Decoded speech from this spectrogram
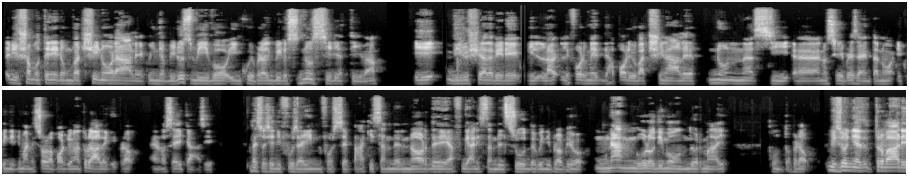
riusciamo a ottenere un vaccino orale, quindi a virus vivo, in cui però il virus non si riattiva e di riuscire ad avere la, le forme da polio vaccinale non si, eh, non si ripresentano e quindi rimane solo la polio naturale, che però erano sei casi. Adesso si è diffusa in forse Pakistan del nord e Afghanistan del sud, quindi proprio un angolo di mondo ormai. Appunto, però bisogna trovare,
